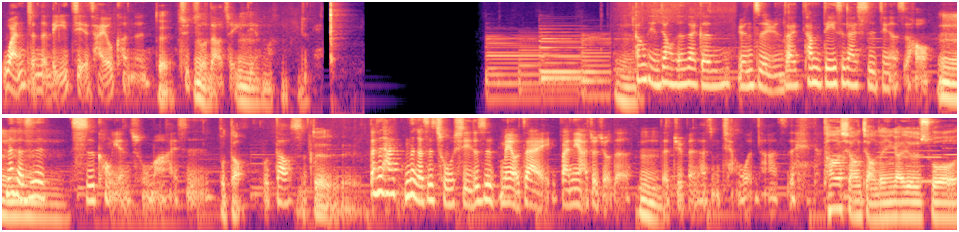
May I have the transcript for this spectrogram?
完整的理解，才有可能对去做到这一点嘛？对。冈田将生在跟原子云在他们第一次在试镜的时候，嗯，那可是。失控演出吗？还是不到不到失控？对对对。但是他那个是出戏，就是没有在凡尼亚舅舅的嗯的剧本，他什么强吻他之类的。他想讲的应该就是说，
